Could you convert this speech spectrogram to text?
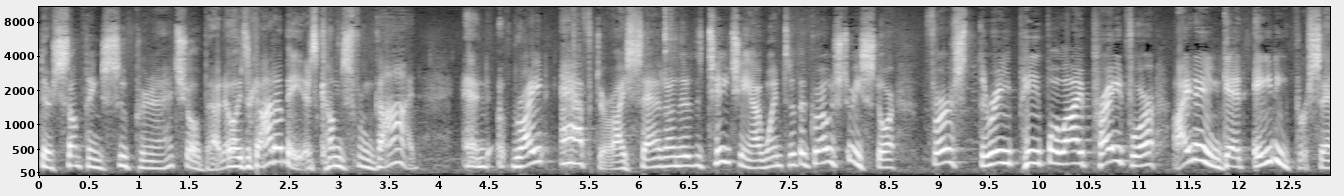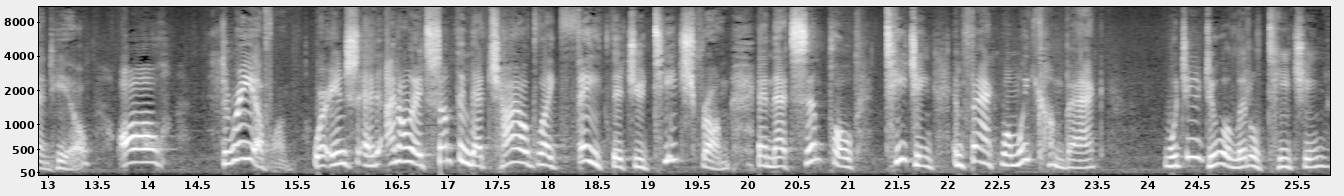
there's something supernatural about it. Oh, it's got to be. It comes from God. And right after I sat under the teaching, I went to the grocery store. First three people I prayed for, I didn't get 80% healed. All three of them where in, I don't know, it's something that childlike faith that you teach from and that simple teaching. In fact, when we come back, would you do a little teaching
